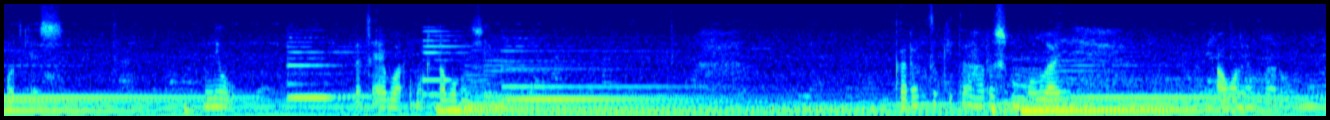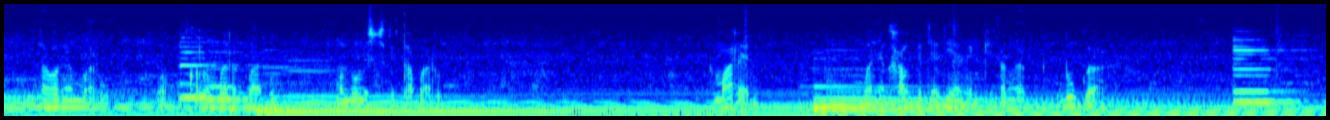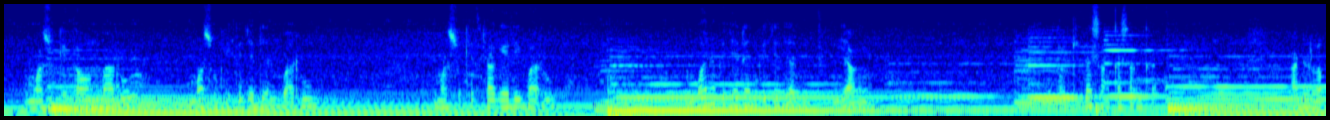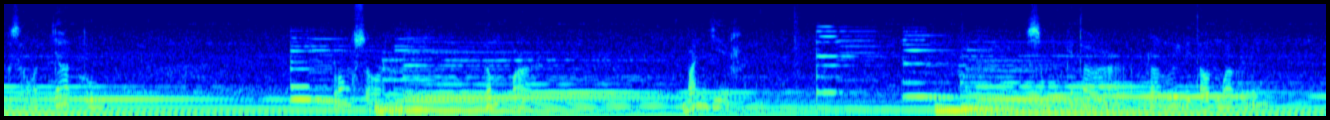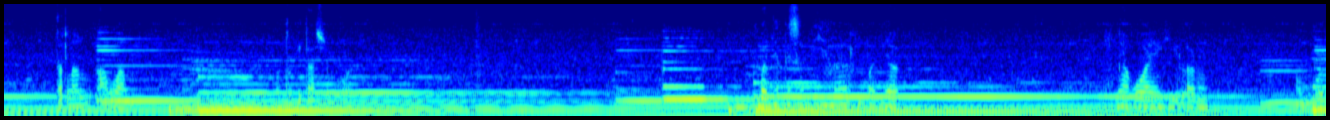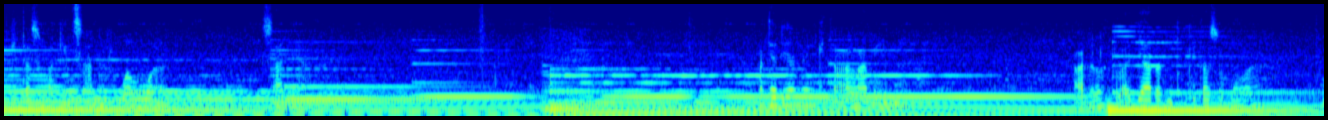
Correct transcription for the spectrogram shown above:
podcast. New. Dan saya baru mau gabung di sini. Kadang tuh kita harus memulai awal yang baru tahun yang baru membuka lembaran baru menulis cerita baru. Kemarin banyak hal kejadian yang kita nggak duga. Memasuki tahun baru memasuki kejadian baru. Memasuki tragedi baru. Banyak kejadian-kejadian yang kita sangka-sangka adalah pesawat jatuh longsor gempa banjir. Semua kita lalui di tahun baru ini terlalu awal untuk kita semua banyak kesedihan banyak nyawa yang hilang membuat kita semakin sadar bahwa saya kejadian yang kita alami ini adalah pelajaran untuk kita semua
